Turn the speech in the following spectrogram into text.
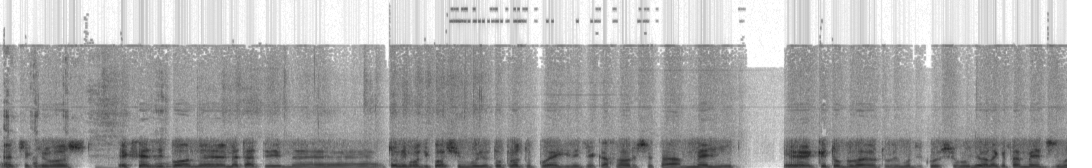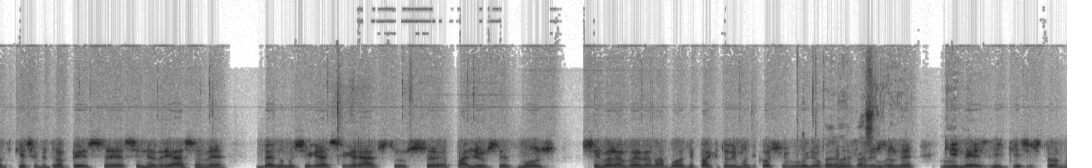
Έτσι ακριβώς. Εχθές ναι. λοιπόν, ε, μετά την, ε, το Δημοτικό Συμβούλιο, το πρώτο που έγινε και καθόρισε τα μέλη ε, και τον πρόεδρο του Δημοτικού Συμβουλίου, αλλά και τα μέλη της Δημοτικής Επιτροπής, συνεδριάσαμε. Μπαίνουμε σιγά σιγά στους παλιούς ρυθμούς Σήμερα βέβαια να πω ότι υπάρχει το Δημοτικό Συμβούλιο όπου θα καθοριστούν και οι νέες διοικήσεις των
